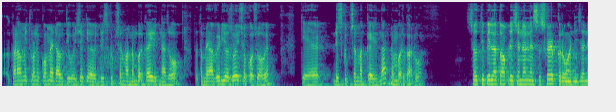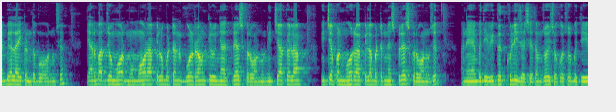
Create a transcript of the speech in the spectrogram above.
ઘણા મિત્રોની કોમેન્ટ આવતી હોય છે કે ડિસ્ક્રિપ્શનમાં નંબર કઈ રીતના જુઓ? તો તમે આ વીડિયો જોઈ શકો છો હવે કે ડિસ્ક્રિપ્શનમાં કઈ રીતના નંબર કાઢવો. સૌથી પહેલાં તો આપણી ચેનલને સબસ્ક્રાઈબ કરવાની છે અને બેલ આઇકન દબાવવાનું છે. ત્યારબાદ જો મોર મોર આપેલો બટન ગોલ રાઉન્ડ કર્યું ત્યાં પ્રેસ કરવાનું. નીચે આપેલા, નીચે પણ મોર આપેલા બટનને પ્રેસ કરવાનું છે. અને બધી વિગત ખુલી જશે. તમે જોઈ શકો છો બધી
